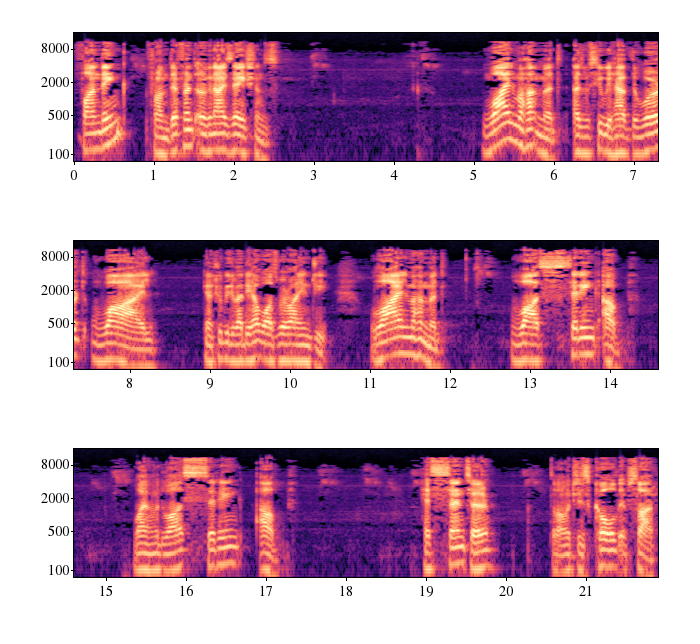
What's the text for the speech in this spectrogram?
funding from different organizations. While Muhammad, as we see, we have the word while. كان شو بيجي was were ing. While Muhammad was sitting up. While Muhammad was sitting up. His center, which is called Ibsar,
